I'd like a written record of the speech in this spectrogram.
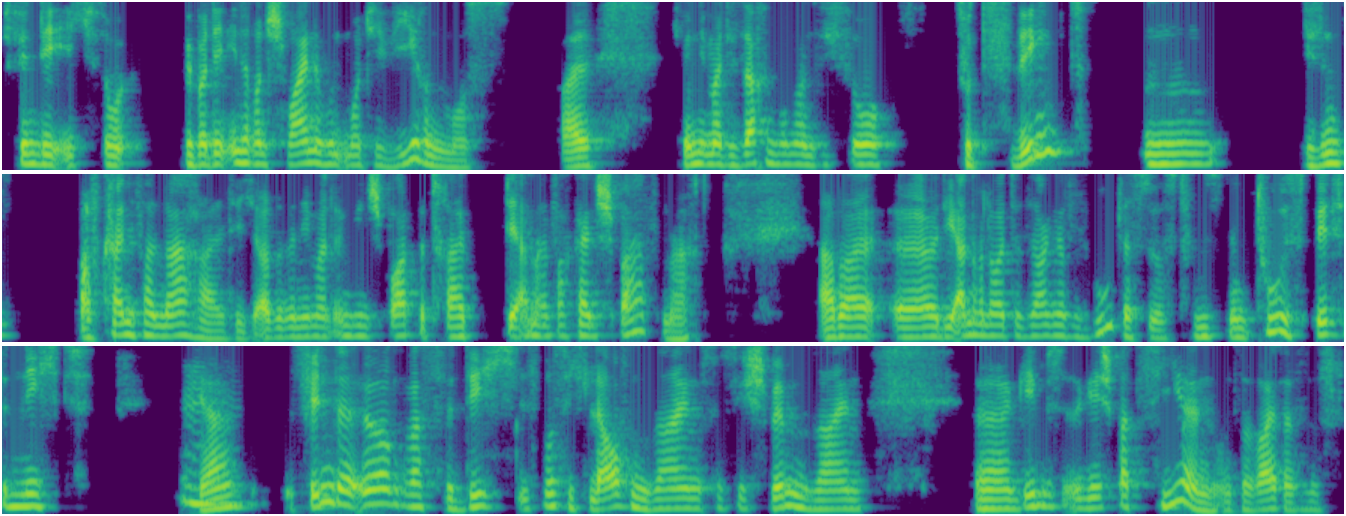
finde ich, so über den inneren Schweinehund motivieren muss. Weil ich finde immer die Sachen, wo man sich so so zwingt, hm, die sind auf keinen Fall nachhaltig. Also, wenn jemand irgendwie 'n Sport betreibt, der einem einfach keinen Spaß macht, aber, äh, die anderen Leute sagen: „Das ist gut, dass du das tust“, dann tu es bitte nicht. Ja? Mhm. Finde irgendwas für dich. Es muss nicht Laufen sein, es muss nicht Schwimmen sein. Äh, geh geh spazieren und so weiter. Das ist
